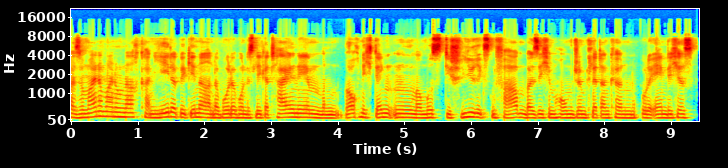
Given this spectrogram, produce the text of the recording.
Also meiner Meinung nach kann jeder Beginner an der Boulder Bundesliga teilnehmen. Man braucht nicht denken, man muss die schwierigsten Farben bei sich im Home Gym klettern können oder ähnliches.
